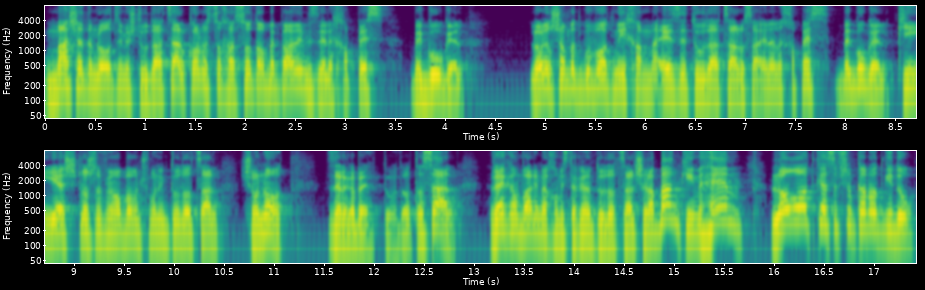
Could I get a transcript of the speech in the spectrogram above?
מה שאתם לא רוצים יש תעודת סל, כל מה שצריך לעשות הרבה פעמים זה לחפש בגוגל. לא לרשום בתגובות מי חם, איזה תעודת סל עושה, אלא לחפש בגוגל. כי יש 3,480 תעודות סל שונות. זה לגבי תעודות הסל. וכמובן, אם אנחנו מסתכלים על תעודות סל של הבנקים, הם לא רואות כסף של קרנות גידור.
